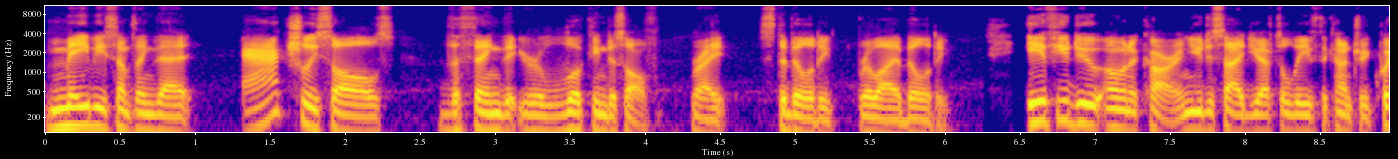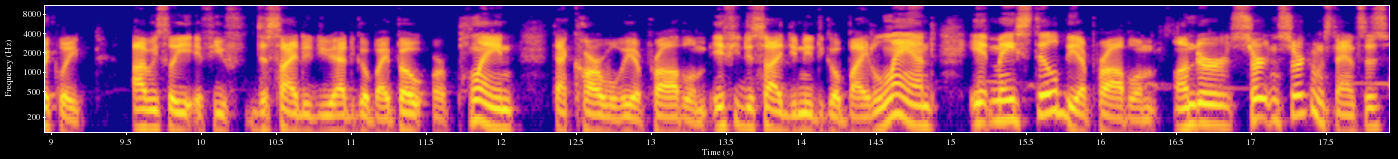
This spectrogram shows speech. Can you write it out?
may be something that actually solves the thing that you're looking to solve, right? Stability, reliability. If you do own a car and you decide you have to leave the country quickly, obviously if you've decided you had to go by boat or plane that car will be a problem if you decide you need to go by land it may still be a problem under certain circumstances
